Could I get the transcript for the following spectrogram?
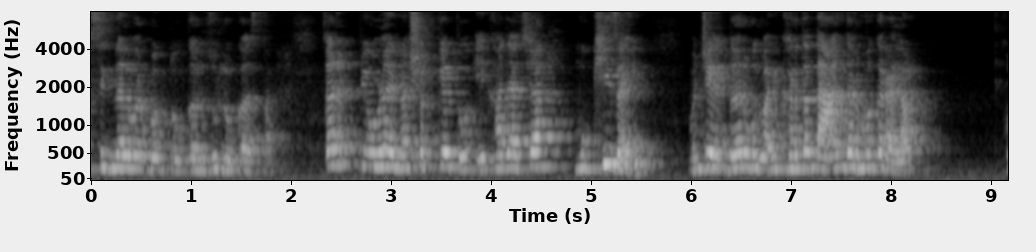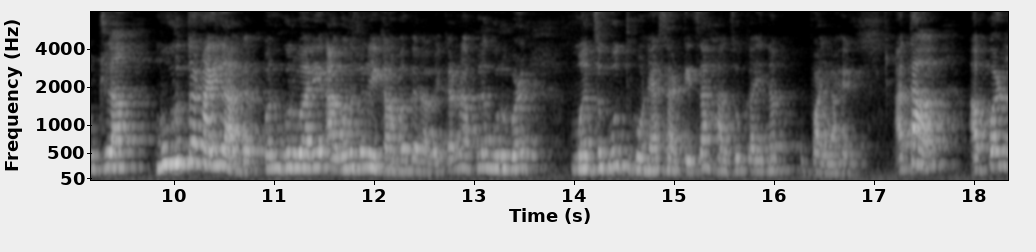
सिग्नलवर बघतो गरजू लोक असतात. तर पिवळं आहे ना शक्यतो एखाद्याच्या मुखी जाईल. म्हणजे दर गुरुवारी खरं तर दान धर्म करायला कुठला मुहूर्त नाही लागत पण गुरुवारी आवर्जून हे कामं करावे कारण आपलं गुरुबळ मजबूत होण्यासाठीचा हा जो काही ना उपाय आहे. आता आपण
